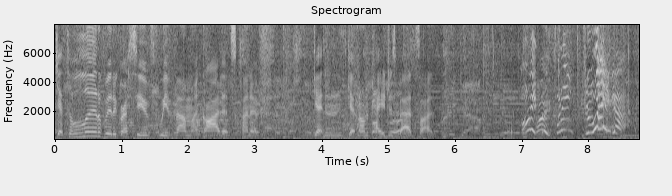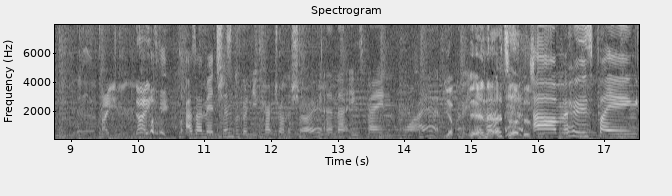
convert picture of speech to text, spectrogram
gets a little bit aggressive with um, a guy that's kind of getting getting on Paige's bad side. Oi, what are you doing? As I mentioned, we've got a new character on the show, and that is Meyne Wyatt. Yep. Yeah, no, that's right. That's Um, who's playing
